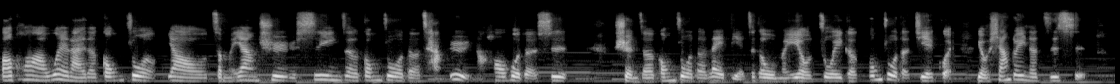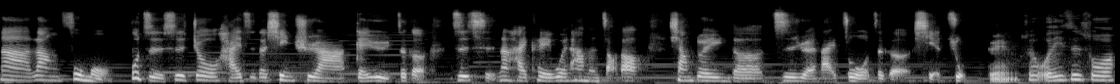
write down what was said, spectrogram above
包括未来的工作要怎么样去适应这个工作的场域，然后或者是选择工作的类别，这个我们也有做一个工作的接轨，有相对应的支持。那让父母不只是就孩子的兴趣啊给予这个支持，那还可以为他们找到相对应的资源来做这个协助。对，所以我的意思是说。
